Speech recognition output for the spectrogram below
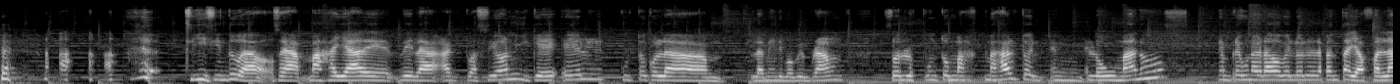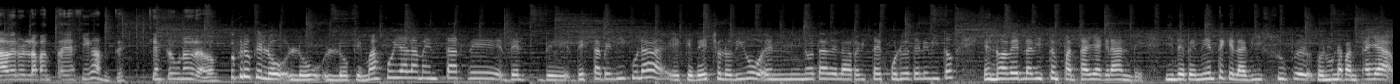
Sí, sin duda. O sea, más allá de, la actuación y que él, junto con la, la Millie Bobby Brown, son los puntos más, más altos en, en, los humanos siempre es un agrado verlo en la pantalla. Ojalá verlo en la pantalla gigante. Siempre es un agrado. Yo creo que lo, lo, lo que más voy a lamentar de, de, de, esta película, eh, que de hecho lo digo en mi nota de la revista de Julio Televito, es no haberla visto en pantalla grande. Independiente que la vi super, con una pantalla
